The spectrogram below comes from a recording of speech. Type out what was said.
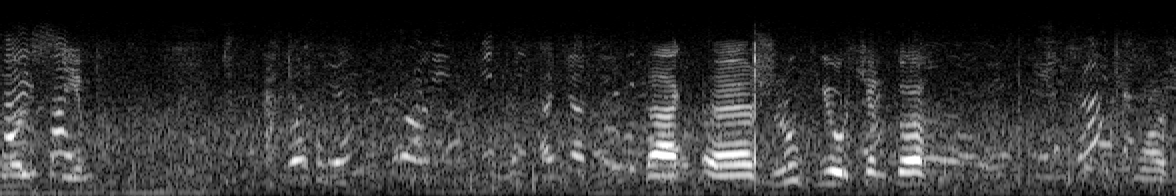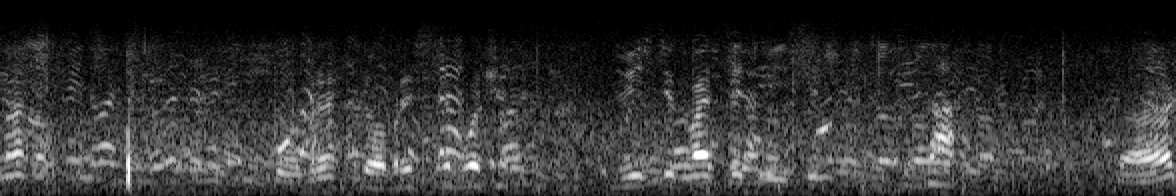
207. Так, е, Шруб Юрченко. Можна. Добре, добре, Сибочек. 228. Так.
